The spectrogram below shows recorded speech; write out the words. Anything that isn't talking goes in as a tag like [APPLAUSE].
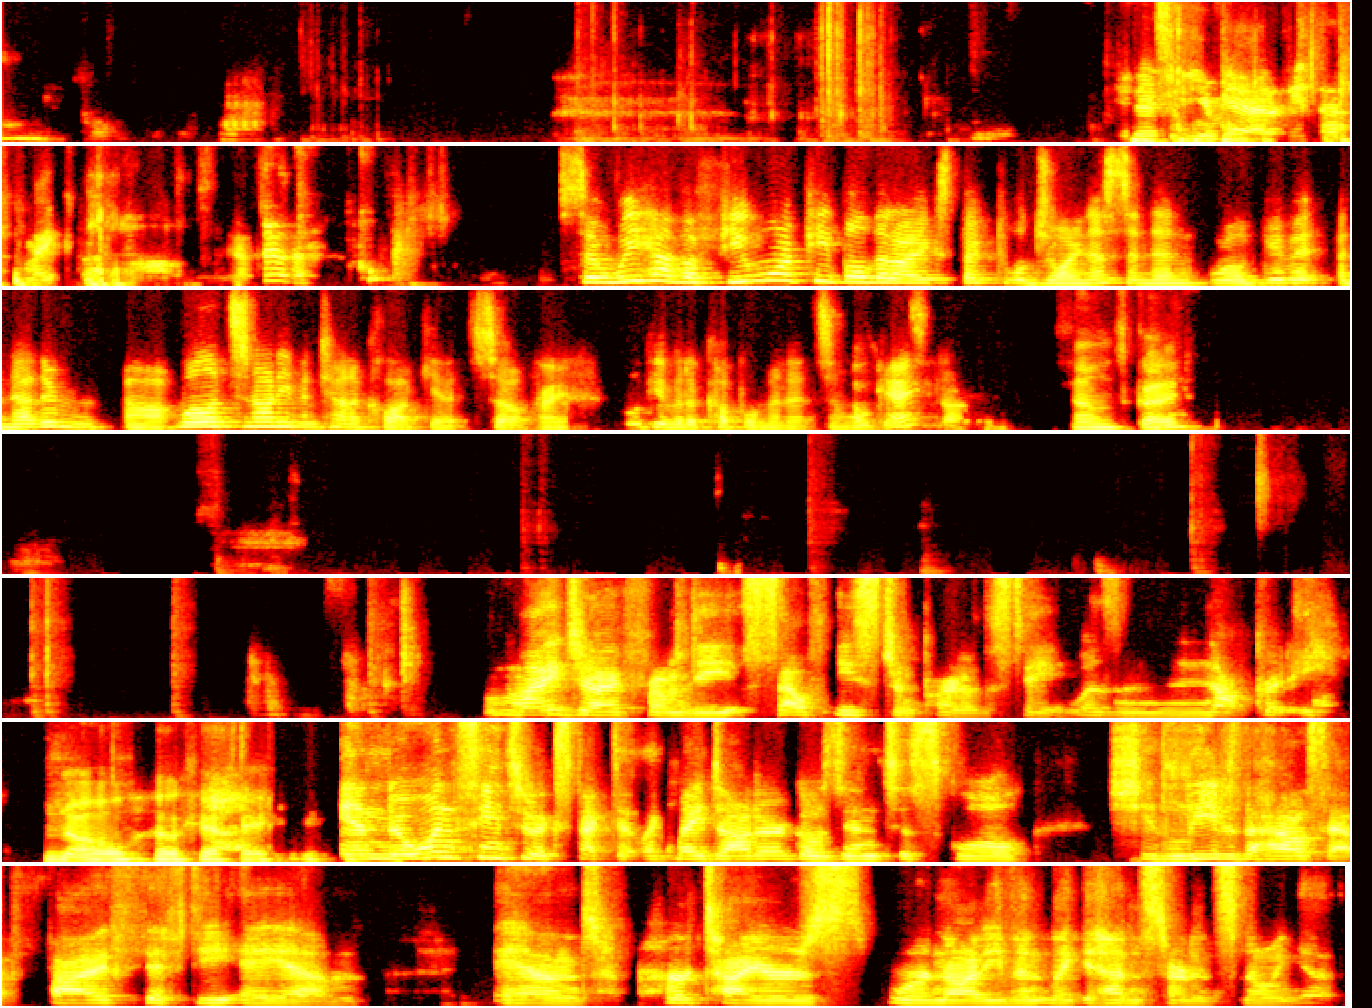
You guys can hear me? I don't need that mic. Up there then. Cool. So we have a few more people that I expect will join us and then we'll give it another, uh, well, it's not even ten o'clock yet, so. Right. We'll give it a couple minutes and we'll Okay. get started. Sounds good. My drive from the southeastern part of the state was not pretty. No, [LAUGHS] okay. And no one seemed to expect it. Like my daughter goes into school, she leaves the house at five fifty AM. And her tires were not even, like it hadn't started snowing yet.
